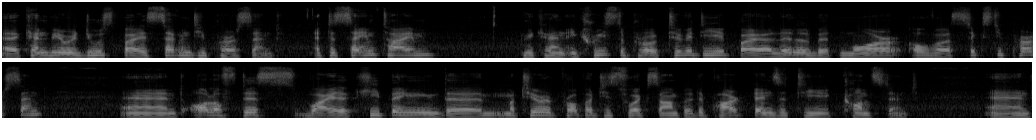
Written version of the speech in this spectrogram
uh, can be reduced by 70%. At the same time, we can increase the productivity by a little bit more, over 60%. And all of this while keeping the material properties, for example, the part density constant. And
